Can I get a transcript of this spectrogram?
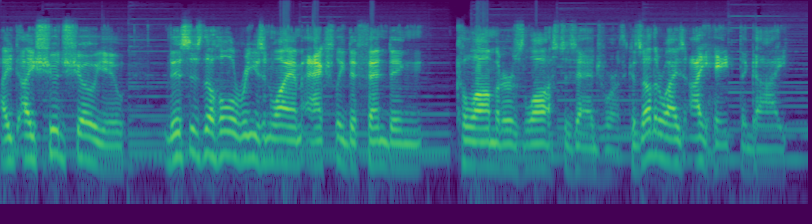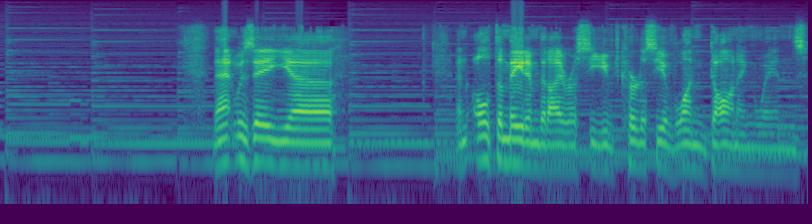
I, I should show you. This is the whole reason why I'm actually defending Kilometers Lost-His-Edgeworth, because otherwise I hate the guy. That was a uh, an ultimatum that I received, courtesy of one Dawning Winds.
